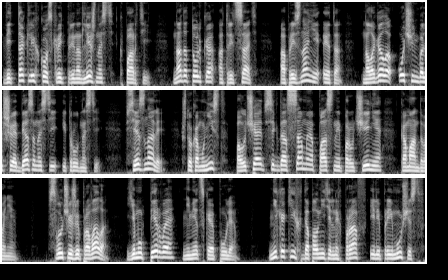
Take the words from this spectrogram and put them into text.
Ведь так легко скрыть принадлежность к партии. Надо только отрицать, а признание это налагало очень большие обязанности и трудности. Все знали, что коммунист получает всегда самые опасные поручения командования. В случае же провала ему первая немецкая пуля. Никаких дополнительных прав или преимуществ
